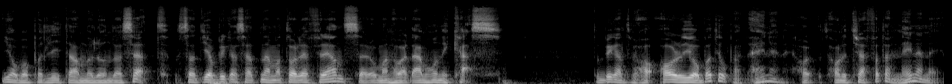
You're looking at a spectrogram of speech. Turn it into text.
jobbar på ett lite annorlunda sätt. Så att jag brukar säga att när man tar referenser och man hör att hon är kass. Då brukar jag alltid fråga, har, du jobbat ihop med henne? Nej, nej, nej. Har, har du träffat henne? Nej, nej, nej.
